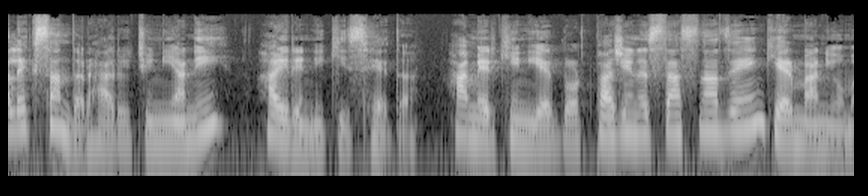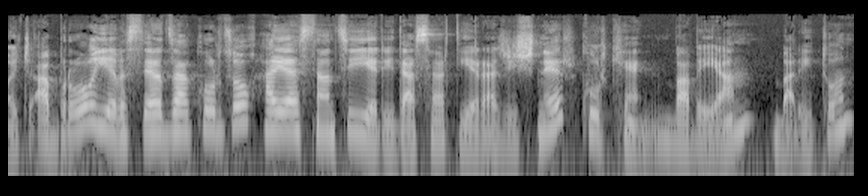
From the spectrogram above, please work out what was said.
Ալեքսանդր Հարությունյանի հայրենիքից հետը Համերքին երկրորդ բաժինը ստացնած էին Գերմանիոյ մեջ աբրող եւ ստեղծագործող հայաստանցի երիտասարդ երաժիշտներ Քուրքեն Բաբեյան, բարիտոն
